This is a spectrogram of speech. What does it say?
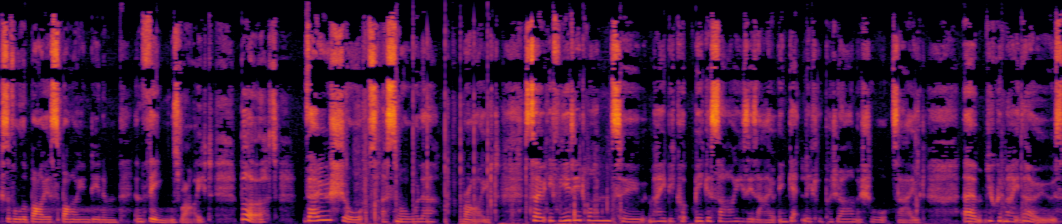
because of all the bias binding and, and things, right? But those shorts are smaller, right? So if you did want to maybe cut bigger sizes out and get little pyjama shorts out, um, you could make those.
